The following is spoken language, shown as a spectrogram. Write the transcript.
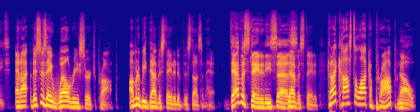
Right. And I this is a well researched prop. I'm going to be devastated if this doesn't hit. Devastated, he says. Devastated. Can I cost a lock a prop? No.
